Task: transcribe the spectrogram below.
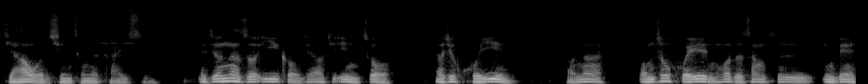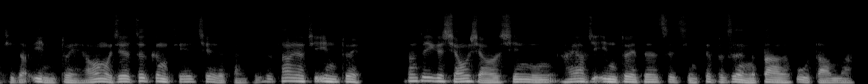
假我形成的开始，也就是那时候 ego 就要去运作，要去回应。好，那我们说回应，或者上次应斌也提到应对，好，我觉得这更贴切的感觉是他要去应对。但这一个小小的心灵还要去应对这个事情，这不是很大的负担吗？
